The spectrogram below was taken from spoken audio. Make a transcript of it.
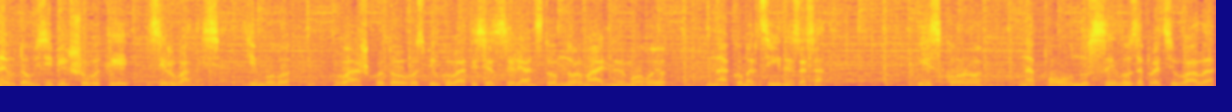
Невдовзі більшовики зірвалися. Їм було важко довго спілкуватися з селянством нормальною мовою на комерційних засадах. І скоро на повну силу запрацювала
